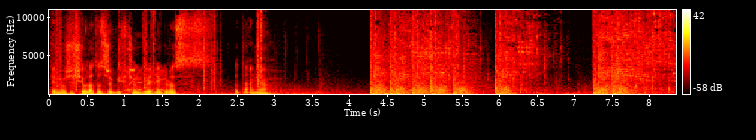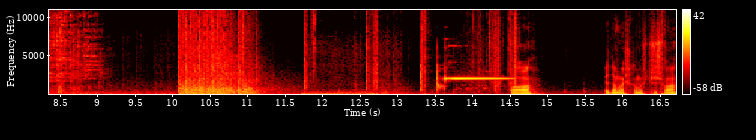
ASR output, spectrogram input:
Ty, może się uda to zrobić w ciągu jednego roz... zadania. O! Wiadomość komuś przyszła.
